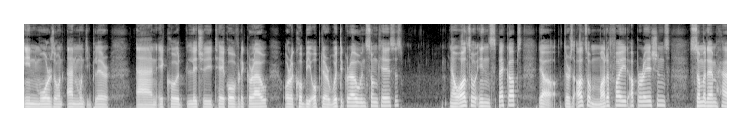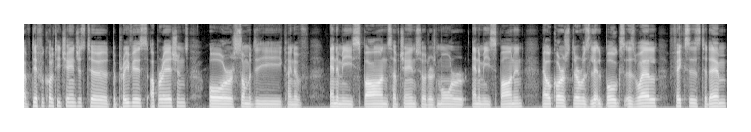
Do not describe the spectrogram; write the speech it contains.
in Warzone and multiplayer, and it could literally take over the Grau, or it could be up there with the Grau in some cases. Now, also in Spec Ops, there's also modified operations. Some of them have difficulty changes to the previous operations, or some of the kind of enemy spawns have changed, so there's more enemies spawning. Now, of course, there was little bugs as well, fixes to them,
